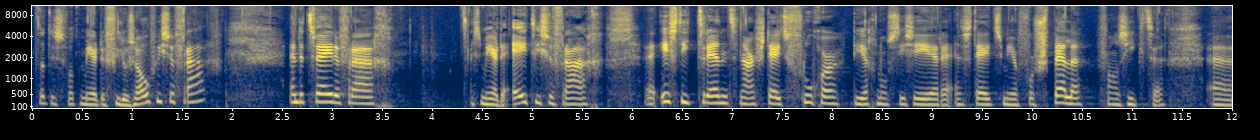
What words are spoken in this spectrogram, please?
Dat is wat meer de filosofische vraag. En de tweede vraag, is meer de ethische vraag. Uh, is die trend naar steeds vroeger diagnosticeren en steeds meer voorspellen van ziekte, uh,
